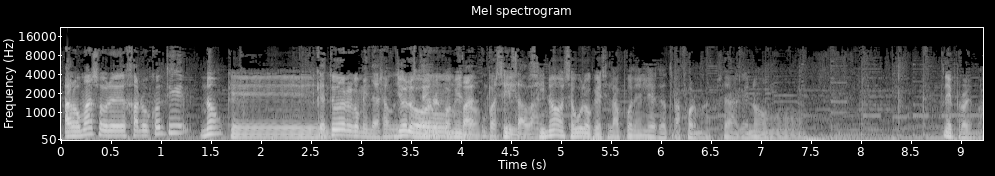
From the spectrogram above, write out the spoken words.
¿Algo más sobre Haru Conti? No, que... Que tú lo recomiendas, aunque Yo lo un recomiendo. pa- un Sí, pastizabal. si no, seguro que se la pueden leer de otra forma. O sea, que no... No hay problema.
